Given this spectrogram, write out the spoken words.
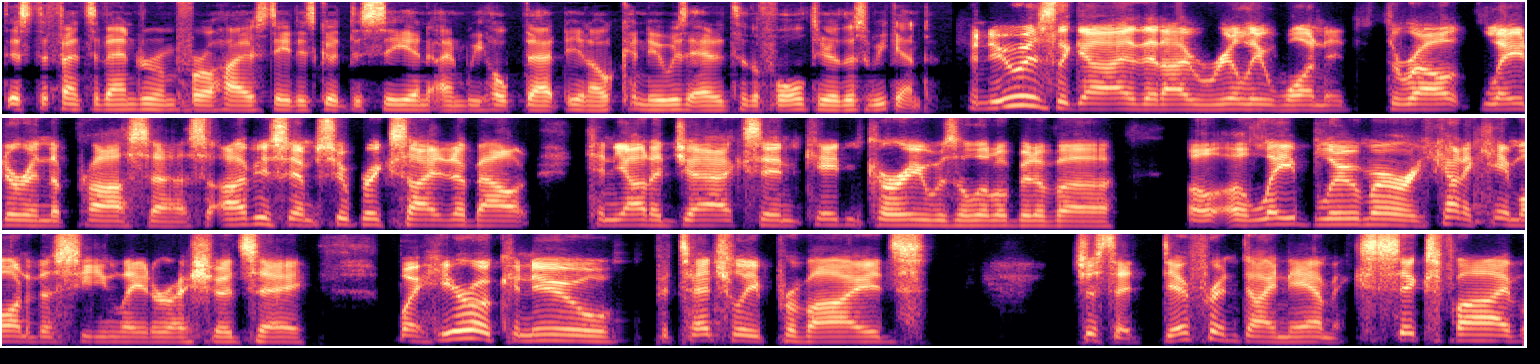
this defensive end room for Ohio State is good to see, and, and we hope that you know Kanu is added to the fold here this weekend. Kanu is the guy that I really wanted throughout later in the process. Obviously, I'm super excited about Kenyatta Jackson. Caden Curry was a little bit of a a, a late bloomer. He kind of came onto the scene later, I should say. But Hero Kanu potentially provides just a different dynamic. Six five,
